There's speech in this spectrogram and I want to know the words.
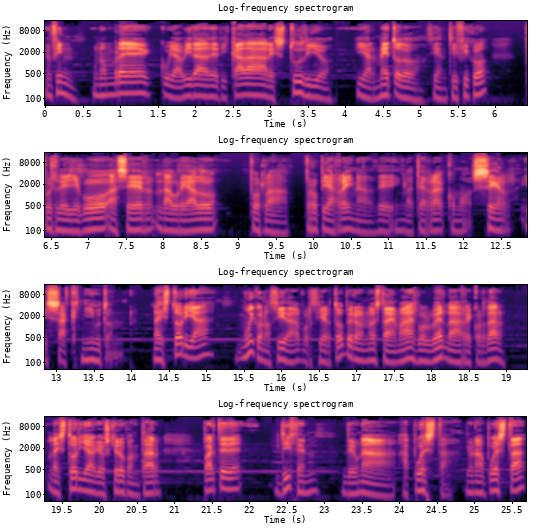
En fin, un hombre cuya vida dedicada al estudio y al método científico pues le llevó a ser laureado por la propia reina de Inglaterra como Sir Isaac Newton. La historia, muy conocida por cierto, pero no está de más volverla a recordar. La historia que os quiero contar parte de, dicen, de una apuesta, de una apuesta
